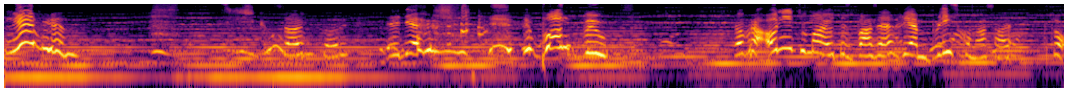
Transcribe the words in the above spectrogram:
Nie wiem. Sorry, sorry. E, Nie wiem. Bąk był. Dobra, oni tu mają też bazę. Wiem, blisko nas, ale co?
